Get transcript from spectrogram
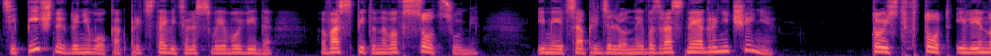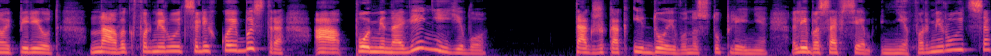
типичных для него как представителя своего вида, воспитанного в социуме, имеются определенные возрастные ограничения – то есть в тот или иной период навык формируется легко и быстро, а по миновении его, так же как и до его наступления, либо совсем не формируется,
